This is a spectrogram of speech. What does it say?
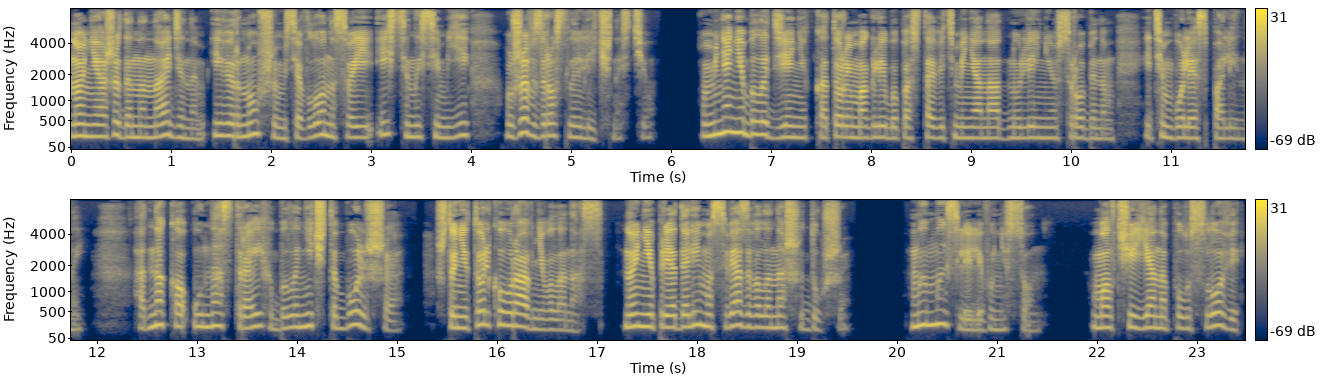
но неожиданно найденным и вернувшимся в лоно своей истинной семьи уже взрослой личностью. У меня не было денег, которые могли бы поставить меня на одну линию с Робином и тем более с Полиной. Однако у нас троих было нечто большее, что не только уравнивало нас, но и непреодолимо связывало наши души. Мы мыслили в унисон. Молчи я на полуслове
